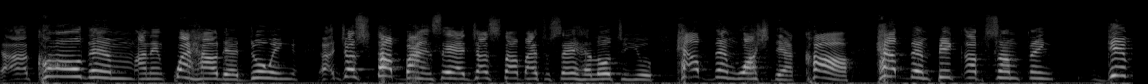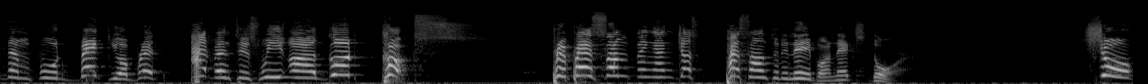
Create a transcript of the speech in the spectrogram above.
Uh, call them and inquire how they're doing. Uh, just stop by and say, I just stopped by to say hello to you. Help them wash their car. Help them pick up something. Give them food. Bake your bread. Adventists, we are good cooks. Prepare something and just pass on to the neighbor next door. Sure,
